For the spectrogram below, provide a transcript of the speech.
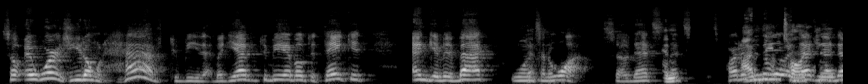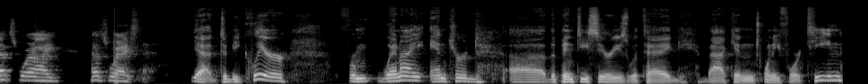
So it works. You don't have to be that, but you have to be able to take it and give it back once in a while. So that's and that's it's part of I'm the deal. Talking, that, that's where I that's where I stand. Yeah, to be clear, from when I entered uh, the Pinty series with Tag back in 2014,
